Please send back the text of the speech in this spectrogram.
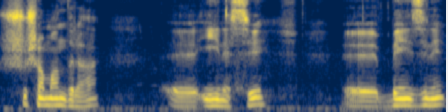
Şu şamandıra e, iğnesi e, benzini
